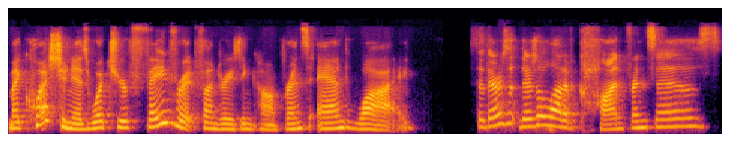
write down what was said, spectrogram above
My question is what's your favorite fundraising conference and why? So there's there's a lot of conferences.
